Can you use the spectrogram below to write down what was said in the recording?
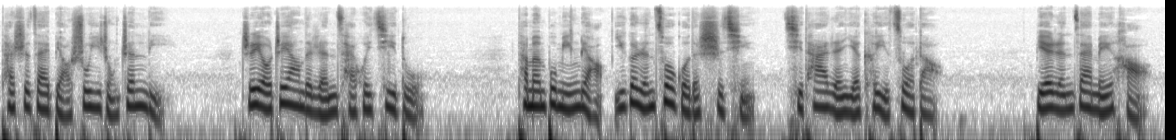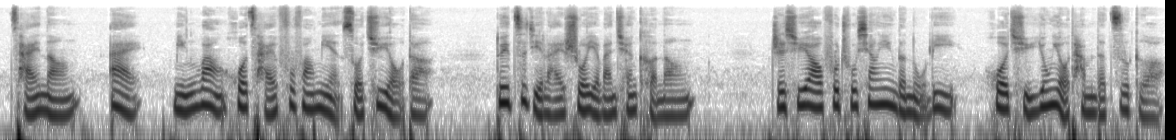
他是在表述一种真理。只有这样的人才会嫉妒，他们不明了一个人做过的事情，其他人也可以做到。别人在美好、才能、爱、名望或财富方面所具有的，对自己来说也完全可能，只需要付出相应的努力。”获取拥有他们的资格。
